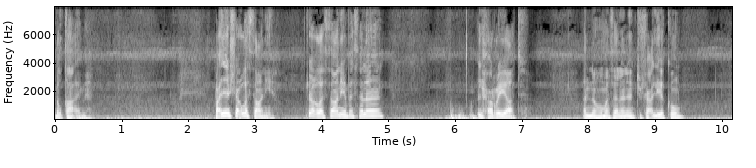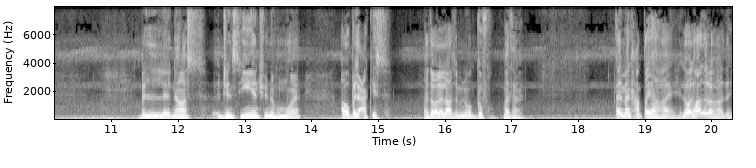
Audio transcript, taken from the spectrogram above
بالقائمة. بعدين الشغلة الثانية. الشغلة الثانية مثلا الحريات. أنه مثلا أنتم شو عليكم؟ بالناس جنسيا شنو هم؟ أو بالعكس هذول لازم نوقفهم مثلا. المن حنطيها هاي. لو هذا لو هذا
